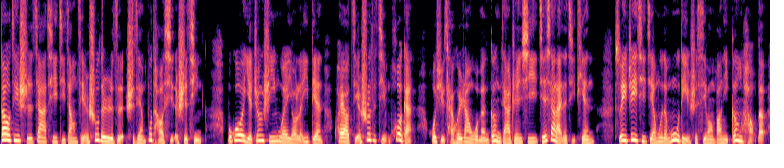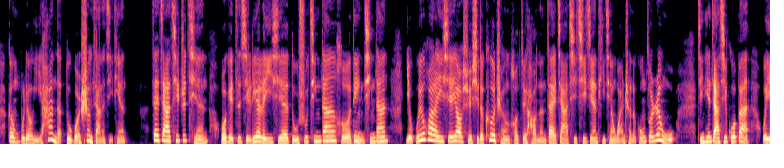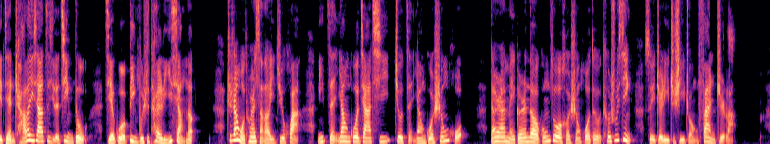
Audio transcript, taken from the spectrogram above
倒计时假期即将结束的日子是件不讨喜的事情，不过也正是因为有了一点快要结束的紧迫感，或许才会让我们更加珍惜接下来的几天。所以这一期节目的目的是希望帮你更好的、更不留遗憾的度过剩下的几天。在假期之前，我给自己列了一些读书清单和电影清单，也规划了一些要学习的课程和最好能在假期期间提前完成的工作任务。今天假期过半，我也检查了一下自己的进度，结果并不是太理想呢。这让我突然想到一句话：你怎样过假期，就怎样过生活。当然，每个人的工作和生活都有特殊性，所以这里只是一种泛指啦。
